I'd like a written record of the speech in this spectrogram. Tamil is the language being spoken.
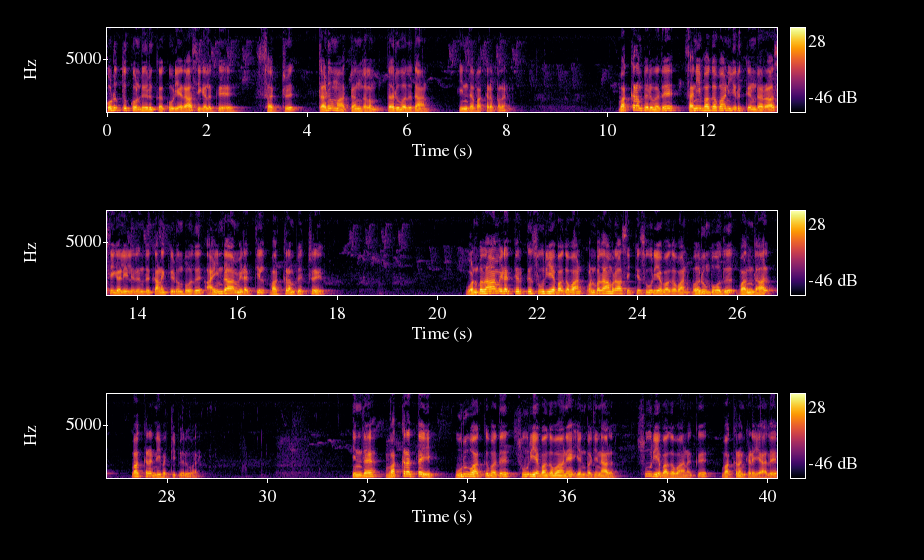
கொடுத்து கொண்டிருக்கக்கூடிய ராசிகளுக்கு சற்று தடுமாற்றங்களும் தருவதுதான் இந்த வக்கர பலன். வக்கரம் பெறுவது சனி பகவான் இருக்கின்ற ராசிகளிலிருந்து கணக்கிடும்போது ஐந்தாம் இடத்தில் வக்கரம் பெற்று ஒன்பதாம் இடத்திற்கு சூரிய பகவான் ஒன்பதாம் ராசிக்கு சூரிய பகவான் வரும்போது வந்தால் வக்ர நிவர்த்தி பெறுவார். இந்த வக்ரத்தை உருவாக்குவது சூரிய பகவானே என்பதினால் சூரிய பகவானுக்கு வக்ரம் கிடையாது.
